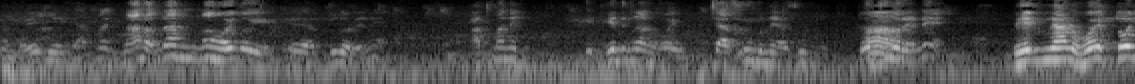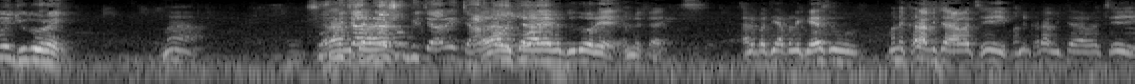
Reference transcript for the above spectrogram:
આત્મા જ્ઞાન અજ્ઞાન ન હોય તો એ જુદો રહે ને. આત્માને એ ભેદ જ્ઞાન હોય વિચાર શુભ ને અશુભ તો જુદો રહે ને. ભેદ જ્ઞાન હોય તો જ એ જુદો રહે. ના. જુદો હંમેશા. અને પછી આપણે કહેશું મને ખરાબ વિચાર આવે છે મને ખરાબ વિચાર આવે છે.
